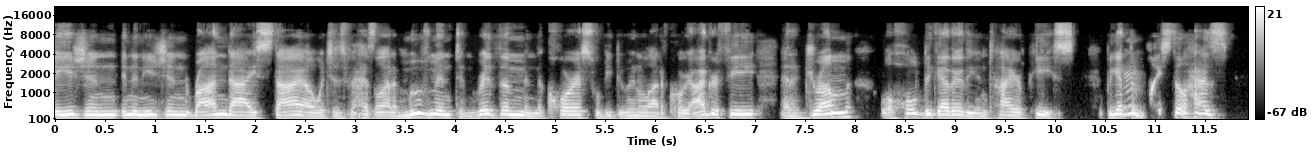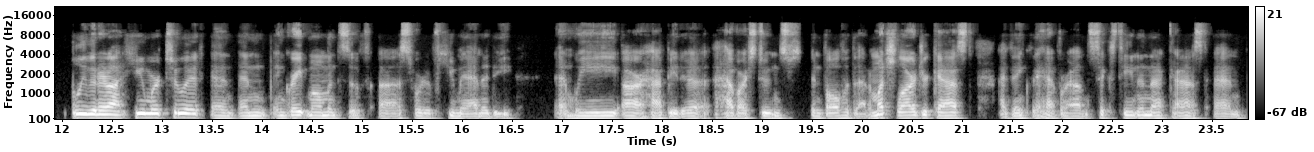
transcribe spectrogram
Asian, Indonesian randai style, which is, has a lot of movement and rhythm. And the chorus will be doing a lot of choreography, and a drum will hold together the entire piece. But yet mm. the play still has believe it or not, humor to it and and and great moments of uh, sort of humanity. And we are happy to have our students involved with that. A much larger cast. I think they have around 16 in that cast. And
